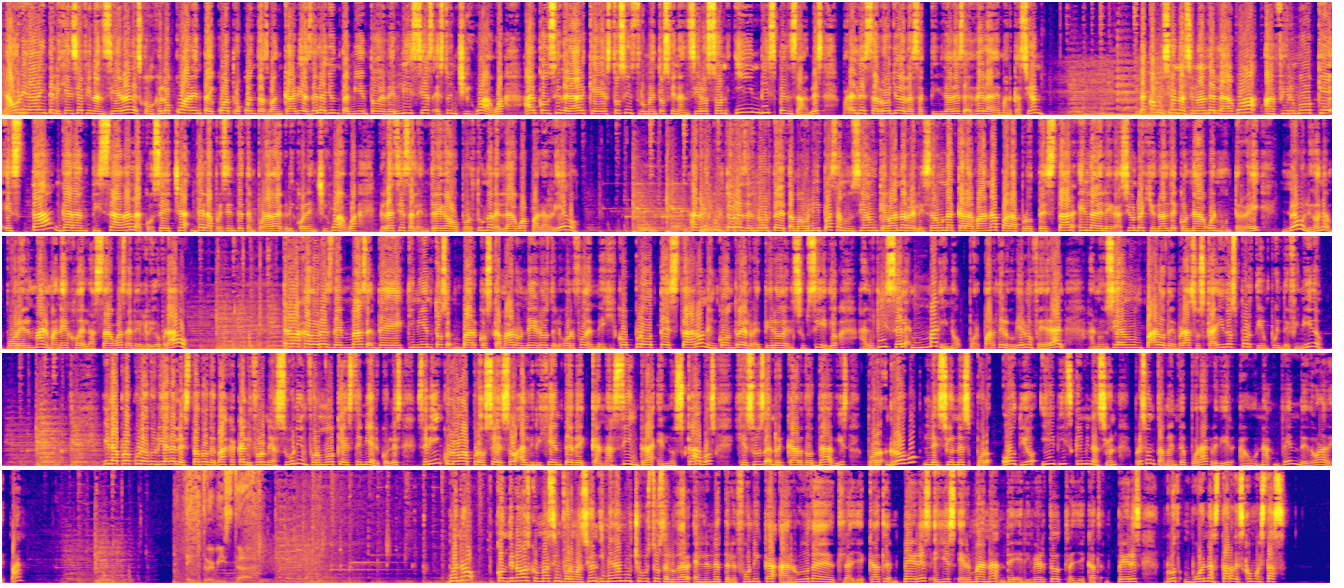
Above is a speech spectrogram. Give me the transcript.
La unidad de inteligencia financiera descongeló 44 cuentas bancarias del ayuntamiento de Delicias, esto en Chihuahua, al considerar que estos instrumentos financieros son indispensables para el desarrollo de las actividades de la demarcación. La Comisión Nacional del Agua afirmó que está garantizada la cosecha de la presente temporada agrícola en Chihuahua gracias a la entrega oportuna del agua para riego. Agricultores del norte de Tamaulipas anunciaron que van a realizar una caravana para protestar en la delegación regional de Conagua en Monterrey, Nuevo León, por el mal manejo de las aguas del río Bravo. Trabajadores de más de 500 barcos camaroneros del Golfo de México protestaron en contra del retiro del subsidio al diésel marino por parte del gobierno federal. Anunciaron un paro de brazos caídos por tiempo indefinido. Y la Procuraduría del Estado de Baja California Sur informó que este miércoles se vinculó a proceso al dirigente de Canacintra en Los Cabos, Jesús Ricardo Davis, por robo, lesiones por odio y discriminación, presuntamente por agredir a una vendedora de pan. entrevista. Bueno, continuamos con más información y me da mucho gusto saludar en línea telefónica a Ruth Tlayecatl Pérez. Ella es hermana de Heriberto Tlayecatl Pérez. Ruth, buenas tardes, ¿cómo estás?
